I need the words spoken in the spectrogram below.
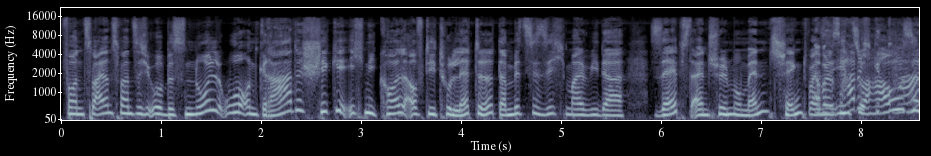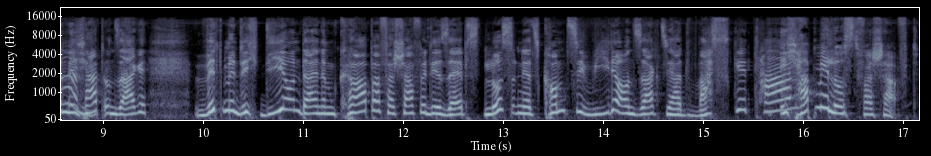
von 22 Uhr bis 0 Uhr und gerade schicke ich Nicole auf die Toilette, damit sie sich mal wieder selbst einen schönen Moment schenkt, weil Aber sie ihn zu Hause getan. nicht hat und sage, widme dich dir und deinem Körper, verschaffe dir selbst Lust und jetzt kommt sie wieder und sagt, sie hat was getan? Ich habe mir Lust verschafft.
